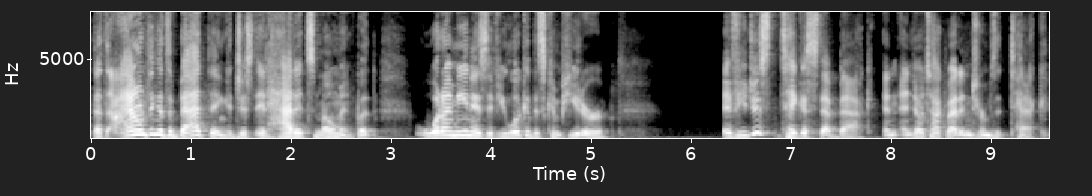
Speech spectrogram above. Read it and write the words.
that's I don't think it's a bad thing. It just it had its moment. But what I mean is if you look at this computer, if you just take a step back and, and don't talk about it in terms of tech,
